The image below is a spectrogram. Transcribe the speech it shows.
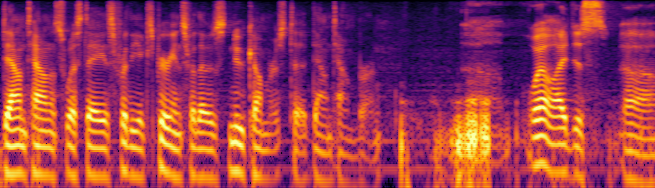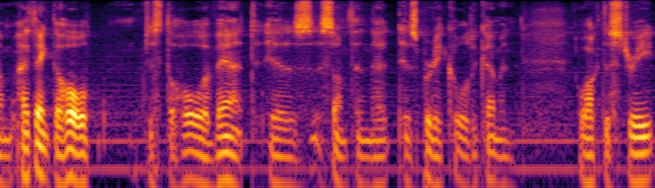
downtown and Swiss Days for the experience for those newcomers to downtown Berne? Well, I just um, I think the whole just the whole event is something that is pretty cool to come and walk the street,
